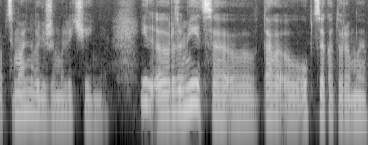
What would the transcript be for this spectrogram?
оптимального режима лечения. И разумеется, э, та опция, которую мы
